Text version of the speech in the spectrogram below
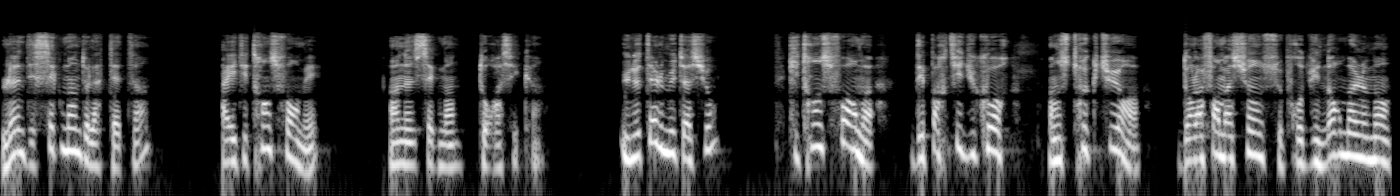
l'un des segments de la tête a été transformé en un segment thoracique. Une telle mutation, qui transforme des parties du corps en structures dont la formation se produit normalement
